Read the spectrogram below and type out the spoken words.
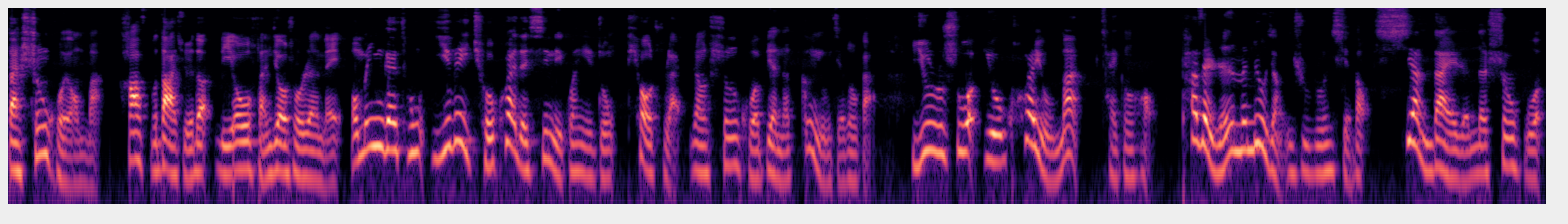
但生活要慢。哈佛大学的里欧凡教授认为，我们应该从一味求快的心理关系中跳出来，让生活变得更有节奏感。也就是说，有快有慢才更好。他在《人文六讲》一书中写道：“现代人的生活，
